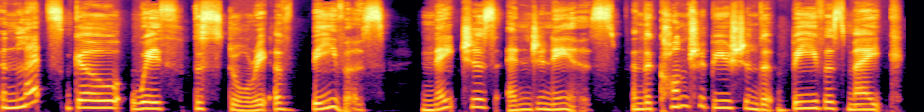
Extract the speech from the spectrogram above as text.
And let's go with the story of beavers, nature's engineers, and the contribution that beavers make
